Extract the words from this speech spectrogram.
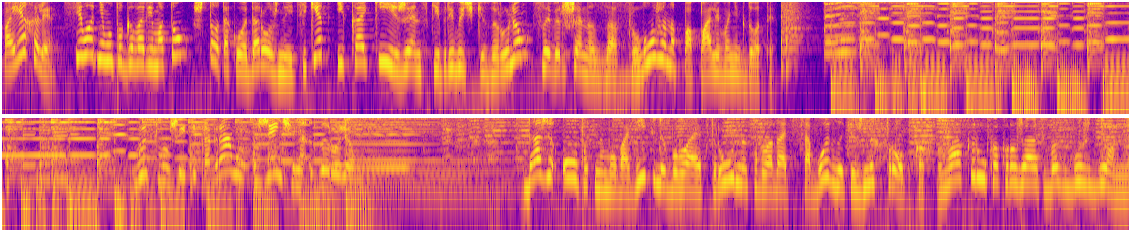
Поехали! Сегодня мы поговорим о том, что такое дорожный этикет и какие женские привычки за рулем совершенно заслуженно попали в анекдоты. Слушаете программу «Женщина за рулем». Даже опытному водителю бывает трудно совладать с собой в затяжных пробках. Вокруг окружают возбужденные,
